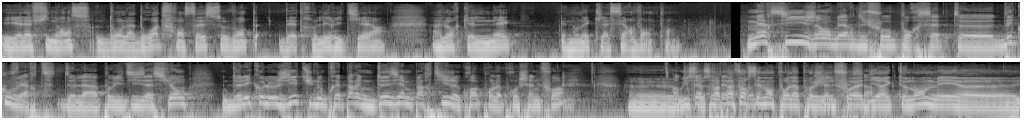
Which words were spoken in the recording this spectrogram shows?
et à la finance dont la droite française se vante d'être l'héritière alors qu'elle n'en est que la servante. Merci Jean-Bert Dufaux pour cette euh, découverte de la politisation de l'écologie. Tu nous prépares une deuxième partie, je crois, pour la prochaine fois. Euh, oui, ce ne sera pas forcément pour la prochaine fois directement, mais euh,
